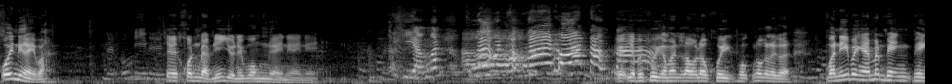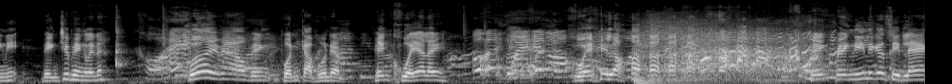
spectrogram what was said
โอ้ยเหนื่อยปะเจอคนแบบนี้อยู่ในวงเหนื่อยเหนื่อยเหนื่อยเถียงมันหน้ามันทำหน้าท้องทำเอออย่าไปคุยกับมันเราเราคุยพวกโลกอะไรก่อนวันนี้เป็นไงมันเพลงเพลงนี้ เพลงชื่อเพลงอะไรนะขอให้เฮ้ยไม่เอาเพลงผลกลับผลเนี่ยเพลงขวยอะไรโอ้ยขอให้รอขวยให้รอ เพลงเพลงนี้ลิขสิทธิ์แรง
